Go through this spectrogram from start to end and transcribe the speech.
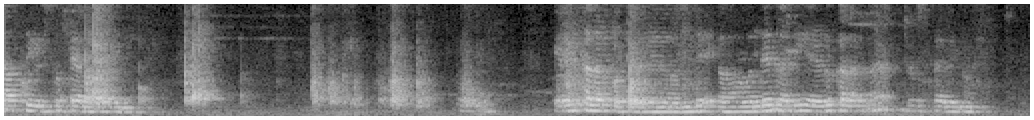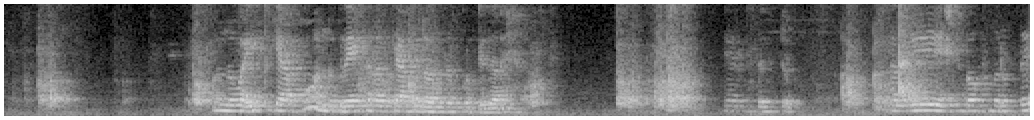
ಜಾಸ್ತಿ ಇಡಿಸುತ್ತೆ ಅನ್ಕೋತೀನಿ ಎರಡು ಕಲರ್ ಕೊಟ್ಟಿದ್ದಾರೆ. ಒಂದೇ, ಒಂದೇದ್ರಲ್ಲಿ ಎರಡು ಕಲರ್ನ ಜೋಡಿಸ್ತಾ ಇದ್ದೀನಿ ನೋಡಿ. ಒಂದು ವೈಟ್ ಕ್ಯಾಪು ಒಂದು ಗ್ರೇ ಕಲರ್ ಕ್ಯಾಪ್ ಇರೋವಂಥದ್ದು ಕೊಟ್ಟಿದ್ದಾರೆ. ಎರಡು ಸೆಟ್ಟು ಅಲ್ಲಿಗೆ ಎಷ್ಟು ಬಾಕ್ಸ್ ಬರುತ್ತೆ?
